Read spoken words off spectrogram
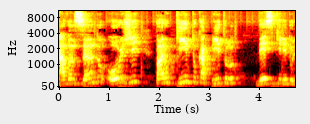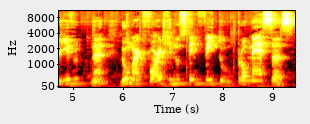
avançando hoje para o quinto capítulo desse querido livro, né, do Mark Ford, que nos tem feito promessas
